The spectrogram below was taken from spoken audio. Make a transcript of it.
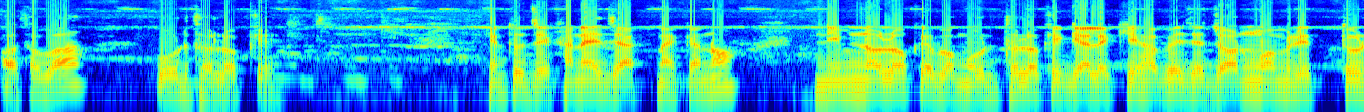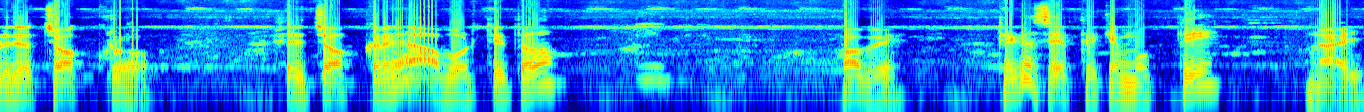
অথবা ঊর্ধ্বলোকে। কিন্তু যেখানেই যাক না কেন, নিম্নলোক এবং ঊর্ধ্বলোকে গেলে কি হবে? যে জন্ম, মৃত্যুর যে চক্র, সেই চক্রে আবর্তিত হবে। ঠিক আছে? এর থেকে মুক্তি নাই।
